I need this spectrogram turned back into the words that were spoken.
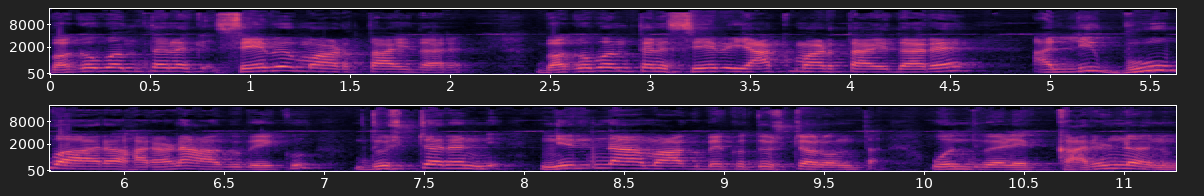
ಭಗವಂತನ ಸೇವೆ ಮಾಡ್ತಾ ಇದ್ದಾರೆ. ಭಗವಂತನ ಸೇವೆ ಯಾಕೆ ಮಾಡ್ತಾ ಇದ್ದಾರೆ? ಅಲ್ಲಿ ಭೂಭಾರ ಹರಣ ಆಗಬೇಕು ದುಷ್ಟರ ನಿರ್ನಾಮ ಆಗಬೇಕು ದುಷ್ಟರು ಅಂತ. ಒಂದು ವೇಳೆ ಕರ್ಣನು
